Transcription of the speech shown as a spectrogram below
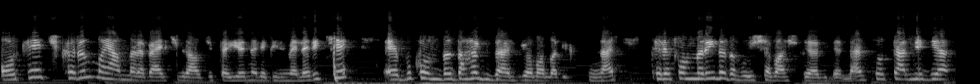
ortaya çıkarılmayanlara belki birazcık da yönelebilmeleri ki e, bu konuda daha güzel yol alabilsinler. Telefonlarıyla da bu işe başlayabilirler. Sosyal medya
